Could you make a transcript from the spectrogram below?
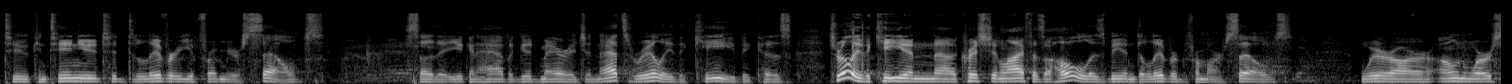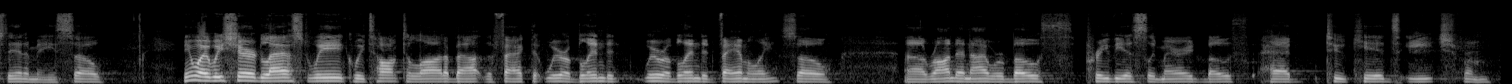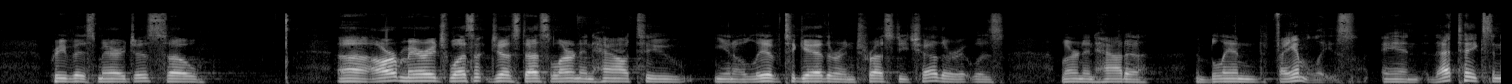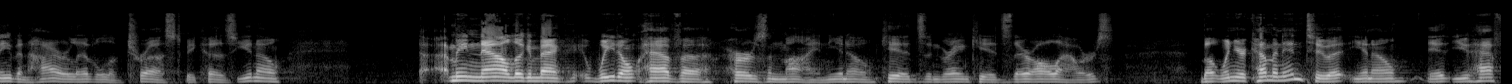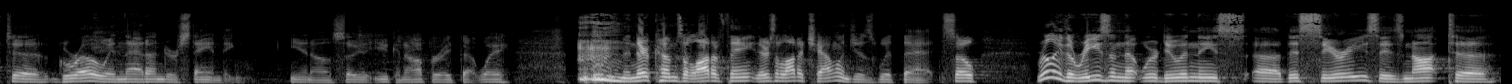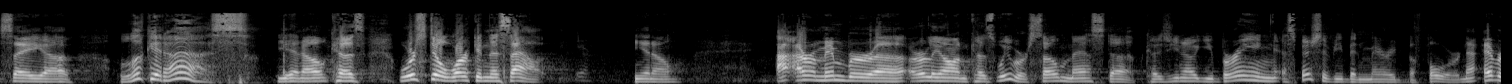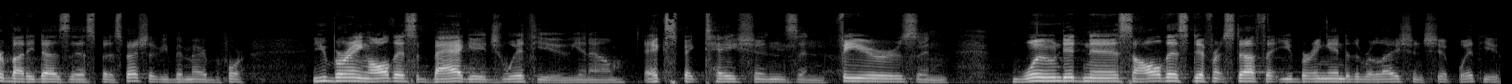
to continue to deliver you from yourselves, so that you can have a good marriage, and that's really the key because it's really the key in uh, Christian life as a whole is being delivered from ourselves. We're our own worst enemies. So, anyway, we shared last week. We talked a lot about the fact that we're a blended we're a blended family. So, uh, Ronda and I were both previously married. Both had two kids each from previous marriages. So. Uh, our marriage wasn't just us learning how to you know, live together and trust each other. It was learning how to blend families. And that takes an even higher level of trust because, you know, I mean, now looking back, we don't have uh, hers and mine, you know, kids and grandkids, they're all ours. But when you're coming into it, you know, it, you have to grow in that understanding, you know, so that you can operate that way. and there comes a lot of things, there's a lot of challenges with that. So, really, the reason that we're doing these, uh, this series is not to say, uh, look at us, you know, because we're still working this out, yeah. you know. I, I remember uh, early on because we were so messed up because, you know, you bring, especially if you've been married before. Now, everybody does this, but especially if you've been married before you bring all this baggage with you, you know, expectations and fears and woundedness, all this different stuff that you bring into the relationship with you.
